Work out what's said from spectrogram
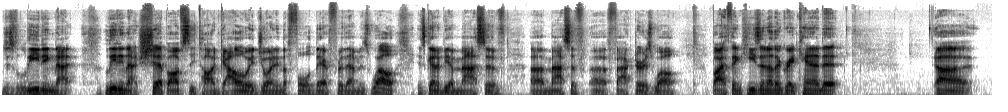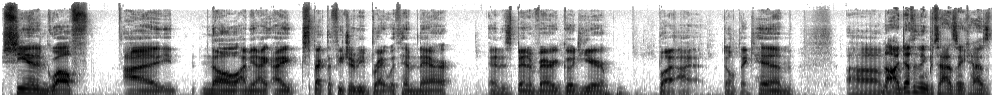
just leading that leading that ship. Obviously, Todd Galloway joining the fold there for them as well is going to be a massive uh, massive uh, factor as well. But I think he's another great candidate. Uh, Sheahan and Guelph, I no, I mean I, I expect the future to be bright with him there, and it's been a very good year. But I don't think him. Um, no, I definitely think Ptaszek has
